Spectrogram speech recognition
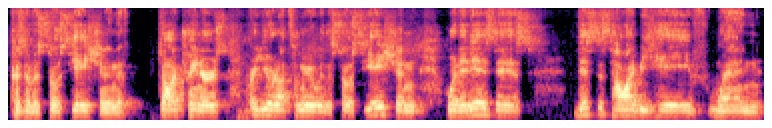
because of association. And if dog trainers or you're not familiar with association, what it is is this is how I behave when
